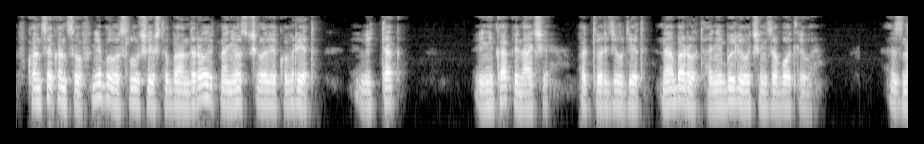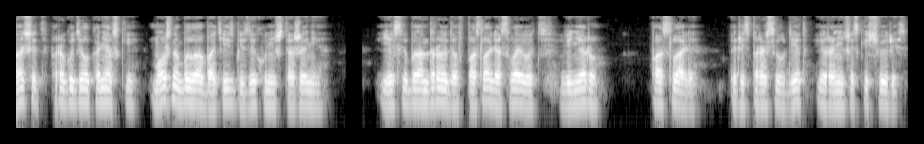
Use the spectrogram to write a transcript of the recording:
В конце концов, не было случая, чтобы андроид нанес человеку вред. Ведь так? И никак иначе, подтвердил дед. Наоборот, они были очень заботливы. Значит, прогудел Коневский, можно было обойтись без их уничтожения. Если бы андроидов послали осваивать Венеру, послали, переспросил дед, иронически щурясь.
